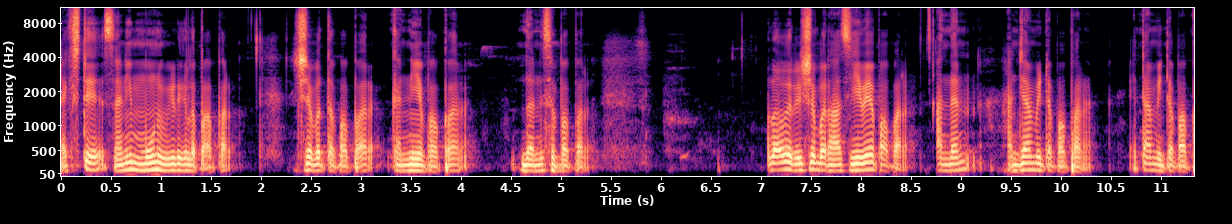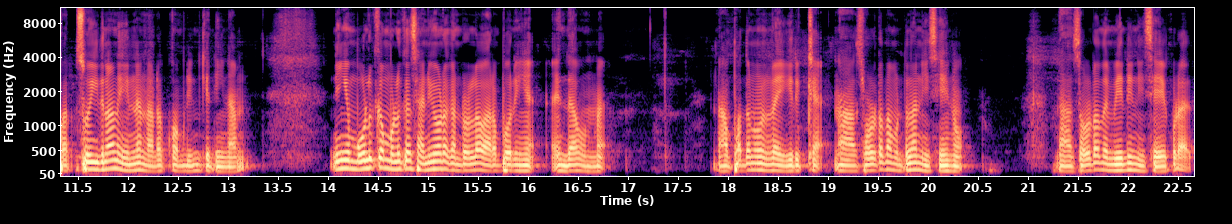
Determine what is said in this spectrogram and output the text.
நெக்ஸ்ட்டு சனி மூணு வீடுகளை பார்ப்பார். ரிஷபத்தை பார்ப்பார் கன்னியை பார்ப்பார் தனுசை பார்ப்பார். அதாவது ரிஷப ராசியவே பார்ப்பார். அண்ட் தென் அஞ்சாம் வீட்டை பார்ப்பார் எட்டாம் வீட்டை பார்ப்பார். ஸோ இதனால் என்ன நடக்கும் அப்படின்னு கேட்டிங்கன்னா நீங்கள் முழுக்க முழுக்க சனியோட கண்ட்ரோலில் வரப்போகிறீங்க இதுதான் உண்மை. நான் பதினொன்றில் இருக்கேன். நான் சொல்கிறத மட்டும்தான் நீ செய்யணும். நான் சொல்கிறத மீறி நீ செய்யக்கூடாது.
